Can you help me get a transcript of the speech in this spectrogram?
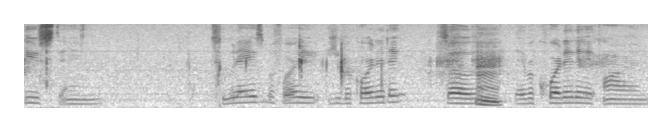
Houston two days before he, he recorded it. So Mm. they recorded it on.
